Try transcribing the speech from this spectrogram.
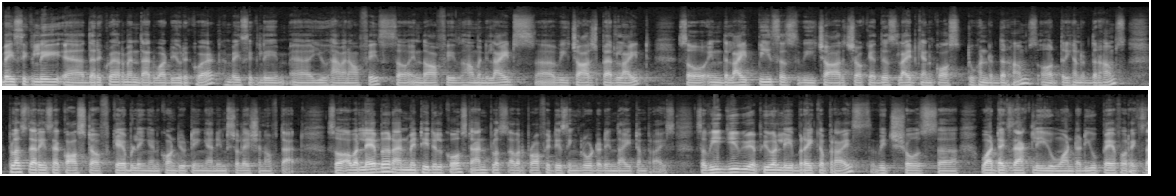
basically uh, the requirement that what you required. Basically, uh, you have an office. So in the office, how many lights uh, we charge per light. So in the light pieces, we charge. Okay, this light can cost 200 dirhams or 300 dirhams. Plus, there is a cost of cabling and conduiting and installation of that. So our labor and material cost and plus our profit is included in the item price. So we give you a purely breakup price, which shows uh, what exactly you wanted. You pay for exactly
